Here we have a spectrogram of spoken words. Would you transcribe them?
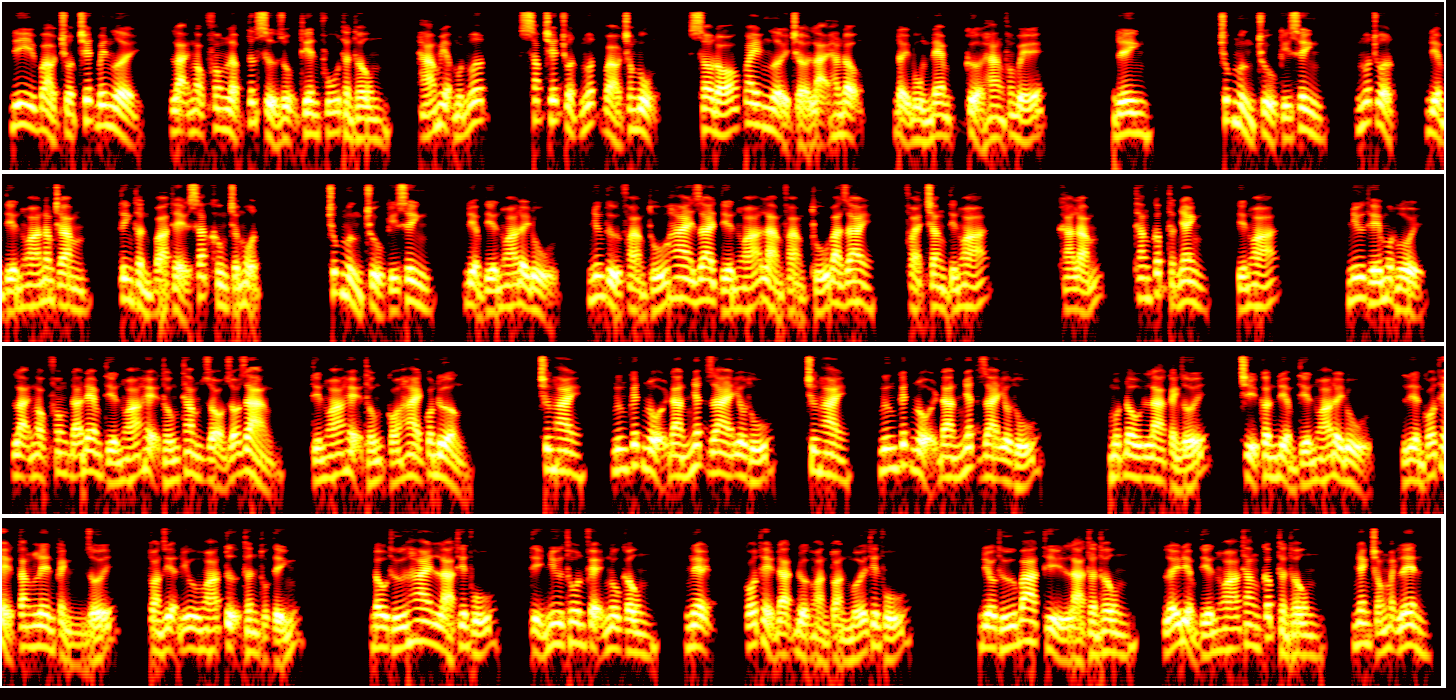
đi vào chuột chết bên người, lại ngọc phong lập tức sử dụng thiên phú thần thông, há miệng một nuốt, sắp chết chuột nuốt vào trong bụng, sau đó quay người trở lại hang động, đẩy bùn đem cửa hàng phong bế. Đinh. Chúc mừng chủ ký sinh, nuốt chuột, điểm tiến hóa năm trăm, tinh thần và thể xác một. Chúc mừng chủ ký sinh, điểm tiến hóa đầy đủ, nhưng từ phạm thú hai giai tiến hóa làm phạm thú ba giai, phải trăng tiến hóa? Khá lắm, thăng cấp thật nhanh, tiến hóa. Như thế một hồi, lại ngọc phong đã đem tiến hóa hệ thống thăm dò rõ ràng, tiến hóa hệ thống có hai con đường. Chương hai, ngưng kết nội đan nhất giai yêu thú chương hai, ngưng kết nội đan nhất gia yêu thú. Một đầu là cảnh giới, chỉ cần điểm tiến hóa đầy đủ, liền có thể tăng lên cảnh giới, toàn diện ưu hóa tự thân thuộc tính. Đầu thứ hai là thiên phú tỷ như thôn vệ nô công nhện có thể đạt được hoàn toàn mới thiên phú. Điều thứ ba thì là thần thông, lấy điểm tiến hóa thăng cấp thần thông, nhanh chóng mạnh lên.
